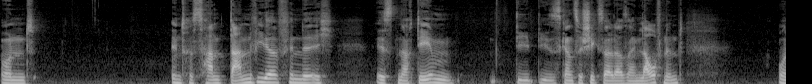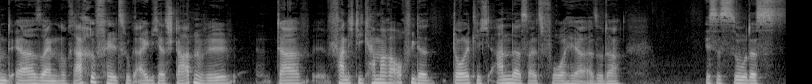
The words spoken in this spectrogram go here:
Und interessant dann wieder, finde ich, ist, nachdem die, dieses ganze Schicksal da seinen Lauf nimmt und er seinen Rachefeldzug eigentlich erst starten will, da fand ich die Kamera auch wieder deutlich anders als vorher. Also da ist es so, dass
